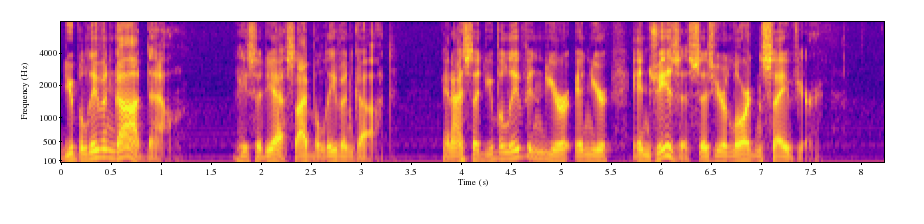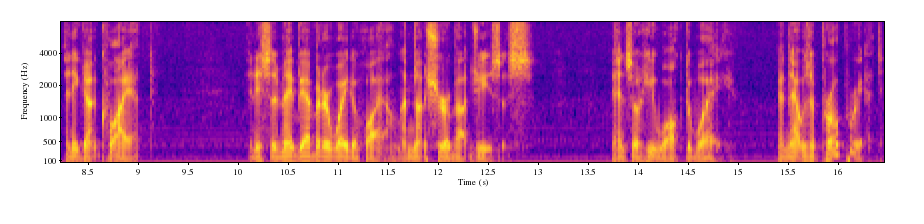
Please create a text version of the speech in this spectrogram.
You believe in God now? He said, Yes, I believe in God. And I said, You believe in your in your in Jesus as your Lord and Savior? And he got quiet. And he said, Maybe I better wait a while. I'm not sure about Jesus. And so he walked away. And that was appropriate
